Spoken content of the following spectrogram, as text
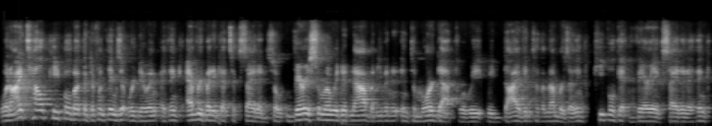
when I tell people about the different things that we're doing, I think everybody gets excited. So very similar we did now, but even into more depth where we, we dive into the numbers. I think people get very excited. I think,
